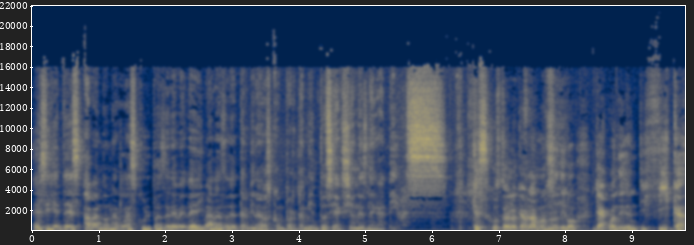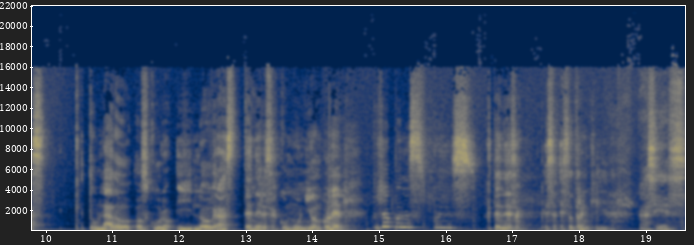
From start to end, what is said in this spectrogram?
El siguiente es abandonar las culpas derivadas de determinados comportamientos y acciones negativas. Que es justo de lo que hablamos, ¿no? Digo, ya cuando identificas tu lado oscuro y logras tener esa comunión con él, pues ya puedes, puedes tener esa, esa, esa tranquilidad. Así es.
